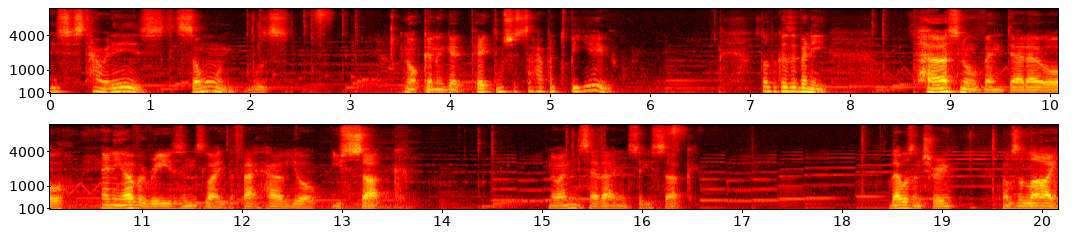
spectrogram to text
it's just how it is. Someone was not going to get picked. It just so happened to be you. Not because of any personal vendetta or any other reasons, like the fact how you're you suck. No, I didn't say that. I didn't say you suck. That wasn't true. That was a lie.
